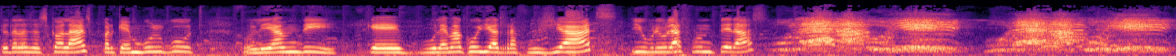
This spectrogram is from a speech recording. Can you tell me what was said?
totes les escoles perquè hem volgut, volíem dir que volem acollir els refugiats i obriu les fronteres. Volem acollir! Volem acollir!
